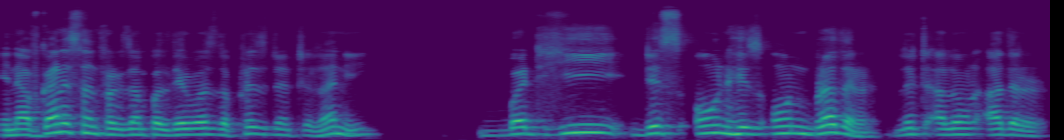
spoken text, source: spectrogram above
In Afghanistan, for example, there was the president Ghani, but he disowned his own brother, let alone other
